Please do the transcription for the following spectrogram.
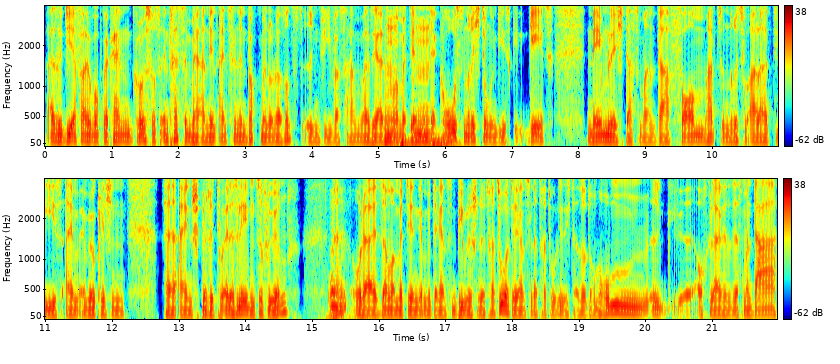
also die einfach überhaupt gar kein größeres Interesse mehr an den einzelnen Dogmen oder sonst irgendwie was haben, weil sie halt hm. mit, der, mit hm. der großen Richtung, in die es geht, nämlich, dass man da Formen hat und Rituale hat, die es einem ermöglichen, äh, ein spirituelles Leben zu führen. Ne? Mhm. Oder sagen wir mit, den, mit der ganzen biblischen Literatur und der ganzen Literatur, die sich da so drumherum äh, auch geleitet hat, dass man da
